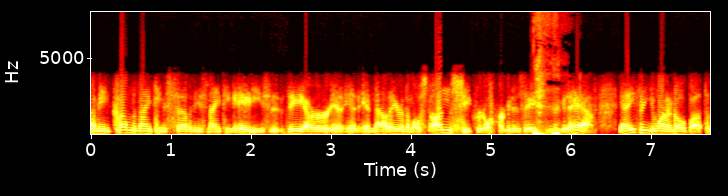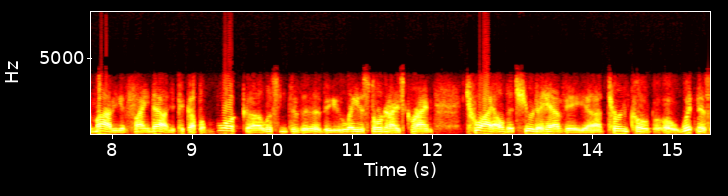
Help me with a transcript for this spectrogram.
I mean, come the 1970s, 1980s, they are, and, and now they are the most unsecret organization you could have. Anything you want to know about the mob, you can find out. You pick up a book, uh, listen to the the latest organized crime trial that's sure to have a uh, turncoat uh, witness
